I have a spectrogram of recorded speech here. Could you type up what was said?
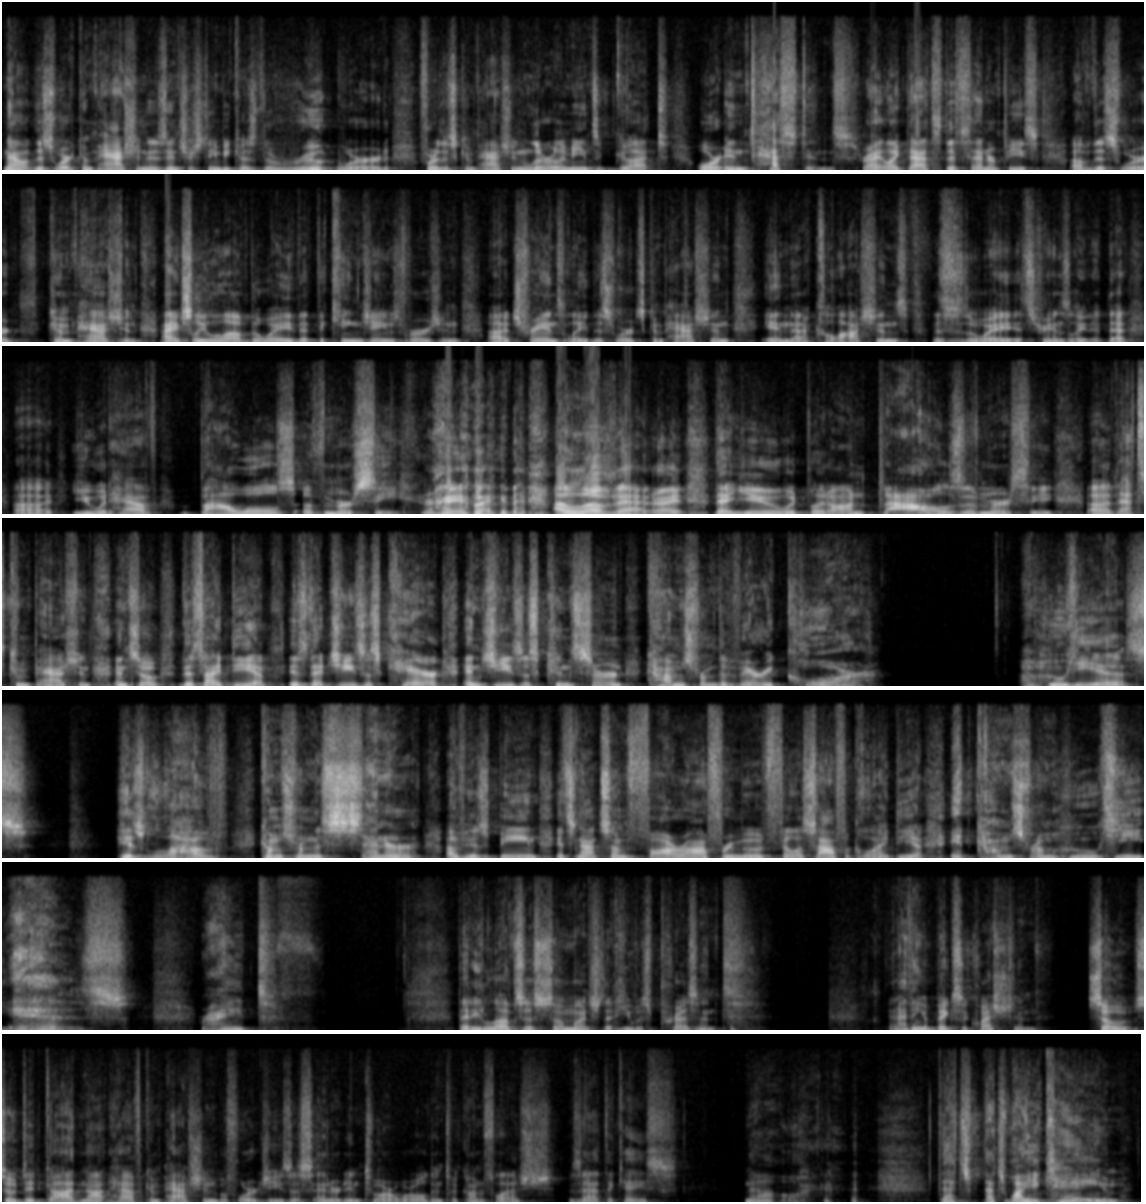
Now, this word compassion is interesting because the root word for this compassion literally means gut or intestines, right? Like that's the centerpiece of this word compassion. I actually love the way that the King James Version uh, translate this word's compassion in uh, Colossians. This is the way it's translated that uh, you would have bowels of mercy, right? like that, I love that, right? That you would put on bowels of mercy. Uh, that's compassion. And so, this idea is that Jesus' care and Jesus' concern comes from the very core of who he is. His love comes from the center of his being. It's not some far off, removed philosophical idea. It comes from who he is, right? That he loves us so much that he was present. And I think it begs the question so, so did God not have compassion before Jesus entered into our world and took on flesh? Is that the case? No. that's, that's why he came.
